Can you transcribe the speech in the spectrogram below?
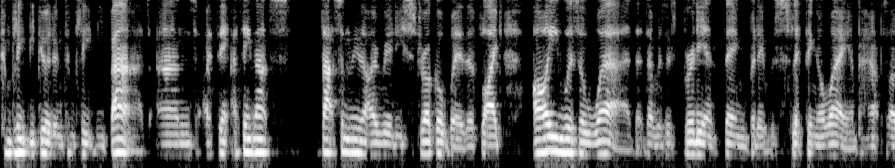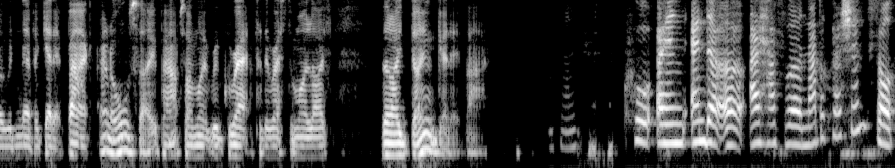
completely good and completely bad. And I think I think that's that's something that I really struggled with of like I was aware that there was this brilliant thing, but it was slipping away and perhaps I would never get it back. And also perhaps I might regret for the rest of my life that I don't get it back. Mhm. Cool. And and uh, I have another question. So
